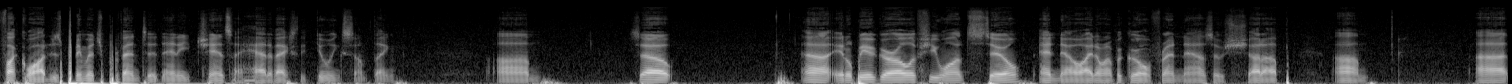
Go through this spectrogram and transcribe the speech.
fuckwad just pretty much prevented any chance I had of actually doing something. Um, so, uh, it'll be a girl if she wants to. And no, I don't have a girlfriend now, so shut up. Um, uh,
